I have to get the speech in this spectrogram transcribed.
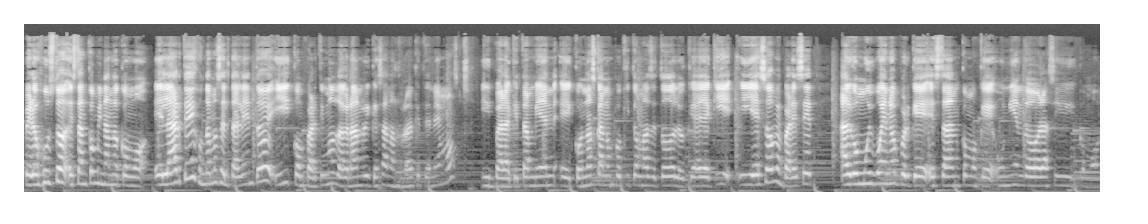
Pero justo están combinando como el arte, juntamos el talento y compartimos la gran riqueza natural que tenemos y para que también eh, conozcan un poquito más de todo lo que hay aquí. Y eso me parece algo muy bueno porque están como que uniendo ahora sí como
